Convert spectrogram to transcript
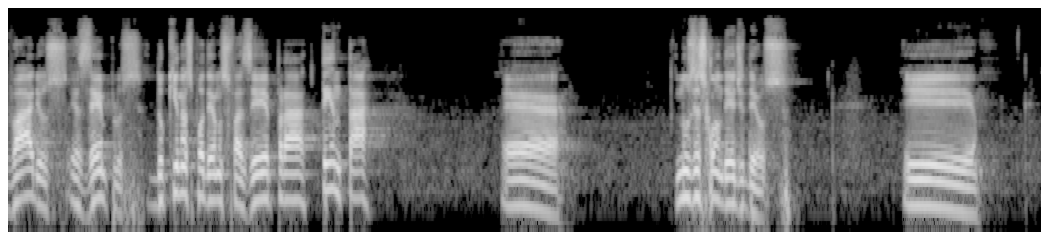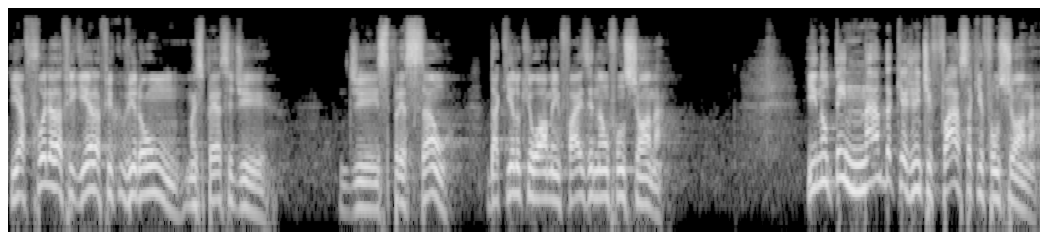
vários exemplos do que nós podemos fazer para tentar é, nos esconder de Deus. E, e a folha da figueira virou um, uma espécie de, de expressão daquilo que o homem faz e não funciona. E não tem nada que a gente faça que funciona.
